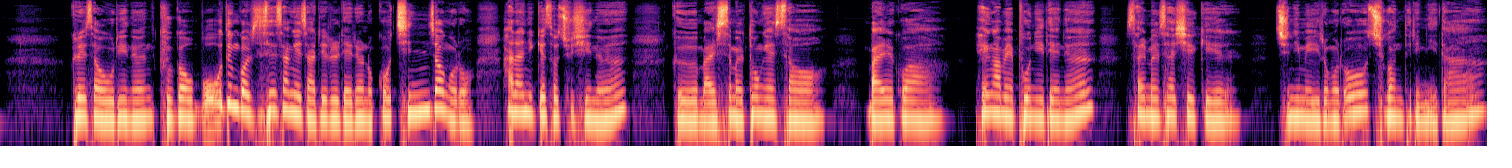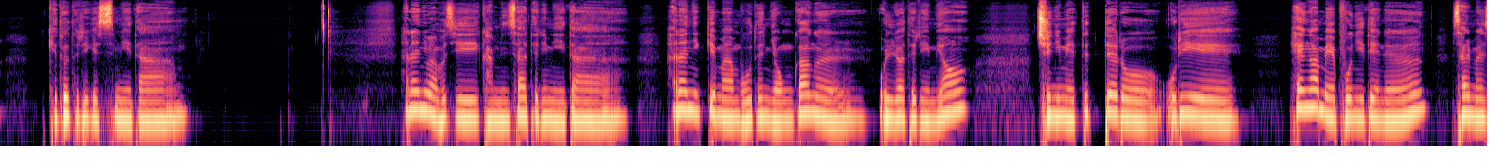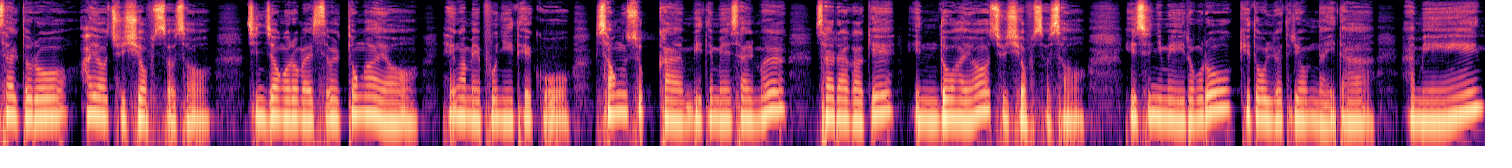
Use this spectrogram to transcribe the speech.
그래서 우리는 그거 모든 걸 세상의 자리를 내려놓고 진정으로 하나님께서 주시는 그 말씀을 통해서 말과 행함의 본이 되는 삶을 사시길 주님의 이름으로 축원드립니다. 기도드리겠습니다. 하나님 아버지 감사드립니다. 하나님께만 모든 영광을 올려드리며 주님의 뜻대로 우리의 행함의 본이 되는 삶을 살도록 하여 주시옵소서. 진정으로 말씀을 통하여 행함의 본이 되고 성숙한 믿음의 삶을 살아가게 인도하여 주시옵소서. 예수님의 이름으로 기도 올려드리옵나이다. 아멘.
